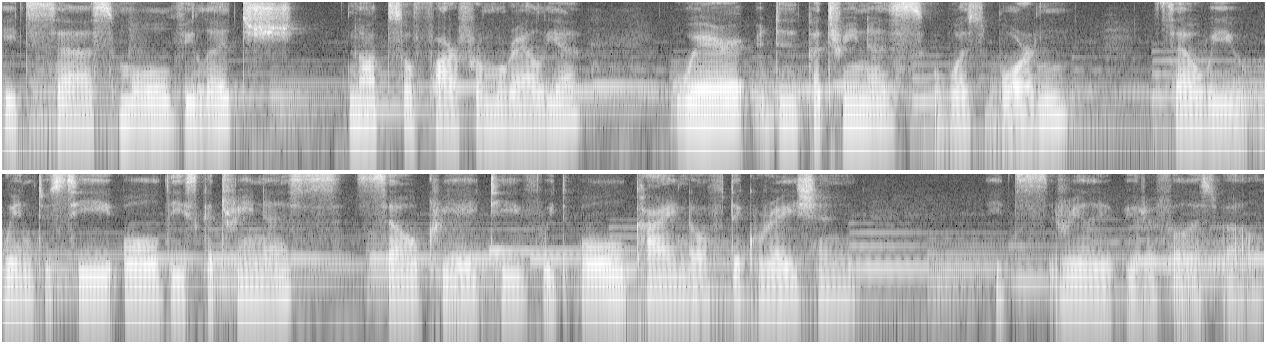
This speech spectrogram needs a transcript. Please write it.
It's a small village not so far from Morelia where the Catrinas was born. So we went to see all these Catrinas, so creative with all kind of decoration. It's really beautiful as well.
